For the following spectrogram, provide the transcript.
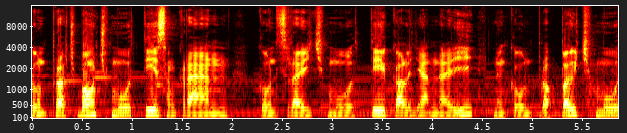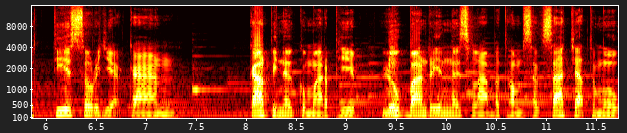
កូនប្រុសច្បងឈ្មោះទាសង្ក្រានកូនស្រីឈ្មោះទាកល្យាណីនិងកូនប្រុសពៅឈ្មោះទាសូរ្យកាន កាលពីនៅកុមារភាពលោកបានរៀននៅសាលាបឋមសិក្សាចតុមុខ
